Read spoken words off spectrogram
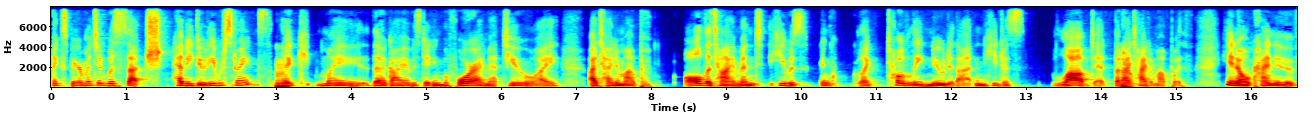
experimented with such heavy duty restraints. Hmm. Like my, the guy I was dating before I met you, I, I tied him up all the time and he was in, like totally new to that and he just loved it. But I tied him up with, you know, kind of,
